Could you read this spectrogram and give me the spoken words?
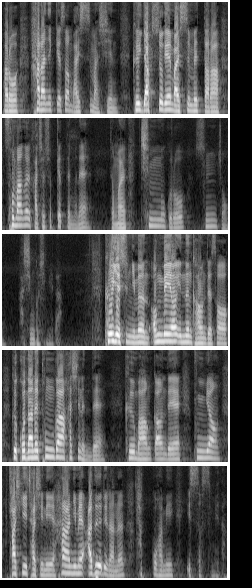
바로 하나님께서 말씀하신 그 약속의 말씀에 따라 소망을 가지셨기 때문에 정말 침묵으로 순종하신 것입니다. 그 예수님은 얽매여 있는 가운데서 그 고난을 통과하시는데 그 마음 가운데 분명 다시 자신이 하나님의 아들이라는 확고함이 있었습니다.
